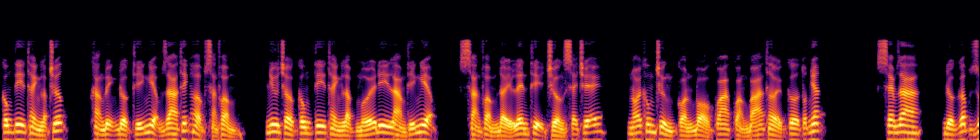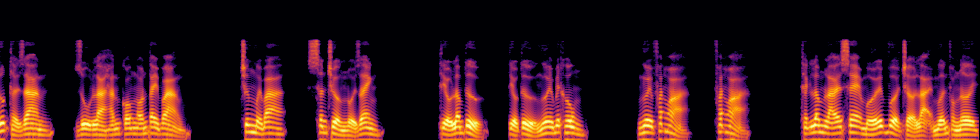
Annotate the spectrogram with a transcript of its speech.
công ty thành lập trước, khẳng định được thí nghiệm ra thích hợp sản phẩm, như chờ công ty thành lập mới đi làm thí nghiệm, sản phẩm đẩy lên thị trường sẽ trễ, nói không chừng còn bỏ qua quảng bá thời cơ tốt nhất. Xem ra, được gấp rút thời gian, dù là hắn có ngón tay vàng. Chương 13, sân trường nổi danh. Tiểu Lâm tử, tiểu tử ngươi biết không? Ngươi phát hỏa, phát hỏa. Thạch Lâm lái xe mới vừa trở lại mướn phòng nơi,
